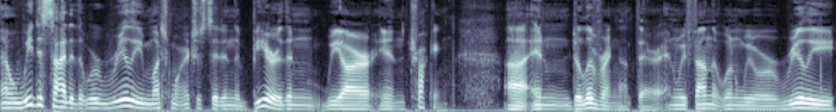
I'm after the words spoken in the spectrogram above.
And we decided that we're really much more interested in the beer than we are in trucking uh, and delivering out there. And we found that when we were really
